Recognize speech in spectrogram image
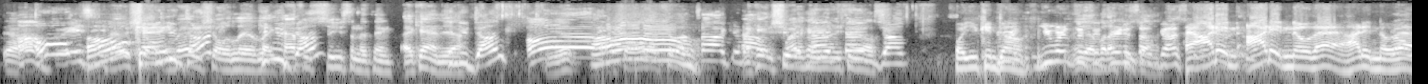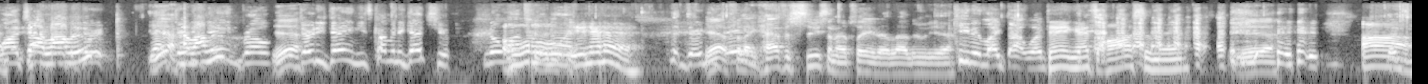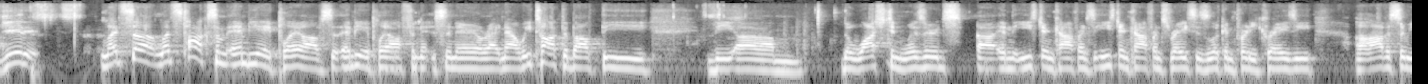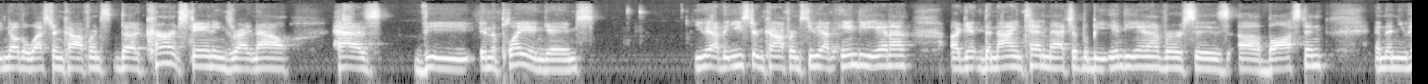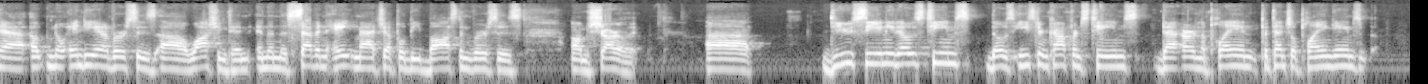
yeah. Oh, oh crazy. Oh, Very okay. short, You very dunk? short-lived, Can like you half a dunk? season, I think. I can. Yeah. Can you dunk? Oh, Yep. that's what Oh. I'm talking I can't shoot, I can't do anything else. Jump. Well, you can dunk. You were the Yeah, but I Adrianus. Augusta. Hey, I didn't. I didn't know that. I didn't know Bro, that. watch Is that out. bro. Lalu? Dirt- Yeah, Yeah. Dirty Lalu? Dane, bro. Yeah. Dirty Dane, he's coming to get you. You don't want Oh to yeah. The Dirty Yeah, Dane. for like half a season I played at La Lu, yeah. Keenan like that one. Dang, that's awesome, man. Yeah. Uh, Let's get it. let's uh let's talk some NBA playoffs, NBA playoff scenario right now. We talked about the the um the Washington Wizards uh, in the Eastern Conference. The Eastern Conference race is looking pretty crazy. Uh, obviously, we know the Western Conference. The current standings right now has the in the play-in games. You have the Eastern Conference. You have Indiana. Again, the 9 10 matchup will be Indiana versus uh, Boston. And then you have, uh, no, Indiana versus uh, Washington. And then the 7 8 matchup will be Boston versus um, Charlotte. Do you see any of those teams, those Eastern Conference teams that are in the play-in potential play-in games,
